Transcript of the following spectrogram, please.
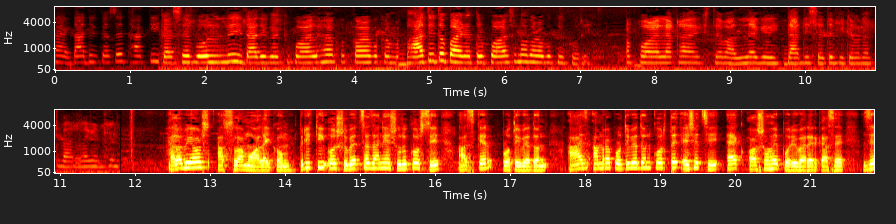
নাই। দাদির কাছে থাকি, কাছে বললি দাদিকে কি পড়ালেখা করাবো ভাতই তো পাই না, তোর পড়াশোনা করাবো কি করে? পড়ালেখা আসতে ভালো লাগে দাদির সাথে পিঠে বানাতে ভালো লাগে না। হ্যালো ভিওর্স আসসালামু আলাইকুম প্রীতি ও শুভেচ্ছা জানিয়ে শুরু করছি আজকের প্রতিবেদন। আজ আমরা প্রতিবেদন করতে এসেছি এক অসহায় পরিবারের কাছে যে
